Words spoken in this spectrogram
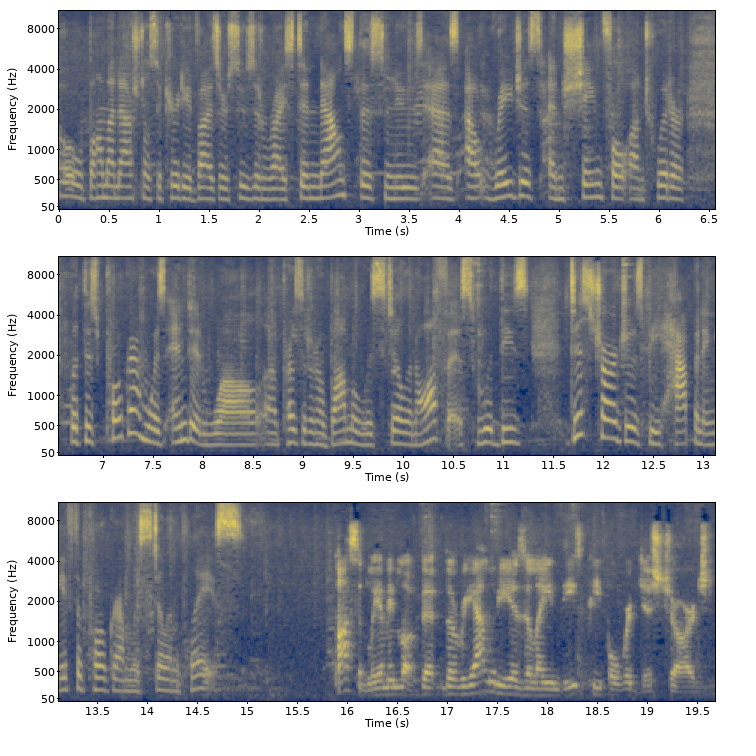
Obama, National Security Advisor Susan Rice denounced this news as outrageous and shameful on Twitter. But this program was ended while uh, President Obama was still in office. Would these discharges be happening if the program was still in place? Possibly. I mean, look, the, the reality is, Elaine, these people were discharged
